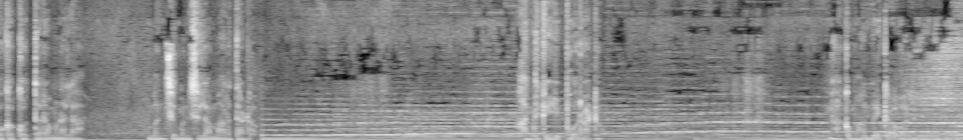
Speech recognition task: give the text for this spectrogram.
ఒక కొత్త రమణలా మంచి మనిషిలా మారతాడు. అందుకే ఈ పోరాటం. నాకు మా అన్నయ్య కావాలి. కావాలి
